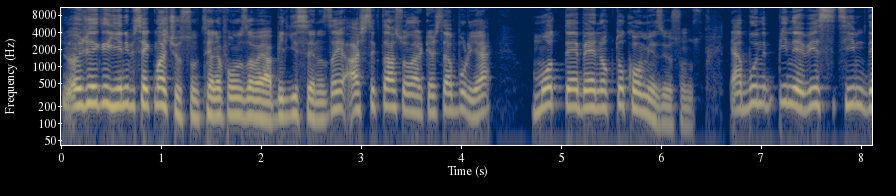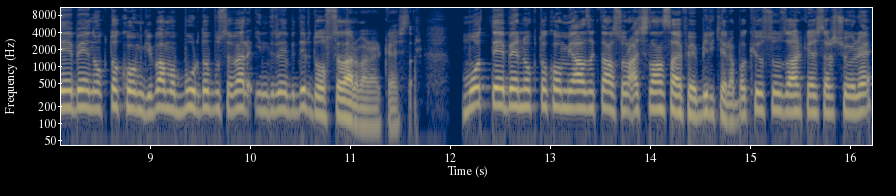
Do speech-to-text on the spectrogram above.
Şimdi öncelikle yeni bir sekme açıyorsunuz telefonunuzda veya bilgisayarınızda. Açtıktan sonra arkadaşlar buraya moddb.com yazıyorsunuz. Yani bu bir nevi steamdb.com gibi ama burada bu sefer indirebilir dosyalar var arkadaşlar. moddb.com yazdıktan sonra açılan sayfaya bir kere bakıyorsunuz arkadaşlar şöyle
